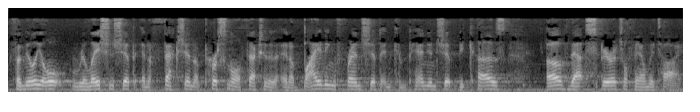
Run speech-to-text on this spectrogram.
familial relationship and affection, a personal affection, and an abiding friendship and companionship because of that spiritual family tie.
